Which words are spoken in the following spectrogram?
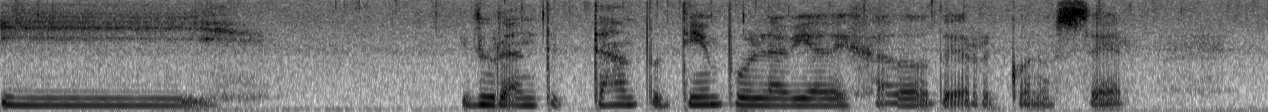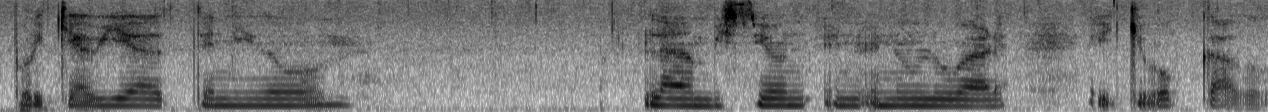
y durante tanto tiempo la había dejado de reconocer porque había tenido la ambición en, un lugar equivocado.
